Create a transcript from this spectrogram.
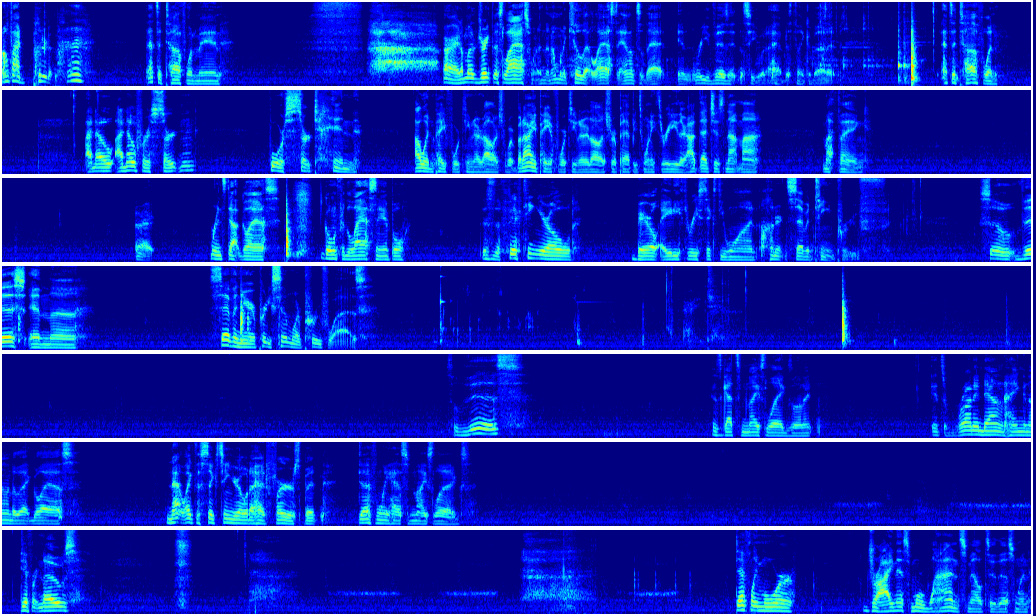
Know if I'd put it. Up. Huh? That's a tough one, man. All right, I'm gonna drink this last one, and then I'm gonna kill that last ounce of that and revisit and see what I have to think about it. That's a tough one. I know. I know for certain. For certain, I wouldn't pay fourteen hundred dollars for it. But I ain't paying fourteen hundred dollars for a Pappy Twenty Three either. I, that's just not my my thing. All right, rinsed out glass. Going for the last sample. This is a 15 year old barrel 8361, 117 proof. So this and the seven year pretty similar proof wise. So this has got some nice legs on it. It's running down and hanging onto that glass. Not like the 16 year old I had first, but definitely has some nice legs. Different nose. Definitely more dryness, more wine smell to this one.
